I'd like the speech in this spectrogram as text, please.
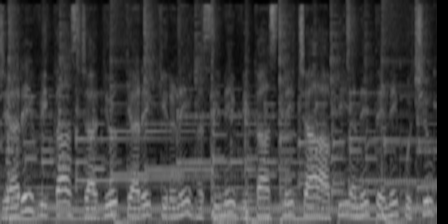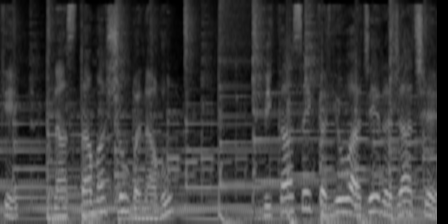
જ્યારે વિકાસ જાગ્યો ત્યારે કિરણે હસીને વિકાસને ચા આપી અને તેને પૂછ્યું કે, નાસ્તામાં શું બનાવું? વિકાસે કહ્યું, આજે રજા છે.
